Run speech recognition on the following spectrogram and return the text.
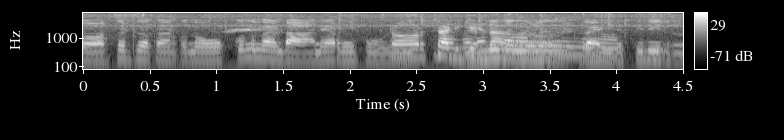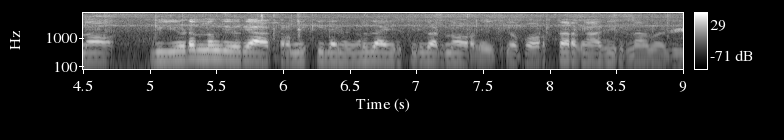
ടോർച്ച് അടിച്ച് നോക്കാൻ നോക്കൊന്നും വേണ്ട ആന ഇറങ്ങി പോയി ടോർച്ച് അടിക്കണ്ട നിങ്ങൾ ധൈര്യത്തിലിരുന്നോ? വീടൊന്നും കയറി ആക്രമിക്കില്ല. നിങ്ങൾ ധൈര്യത്തിൽ കിടന്ന് ഉറങ്ങിക്കോ. പുറത്തിറങ്ങാതിരുന്നാൽ മതി.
